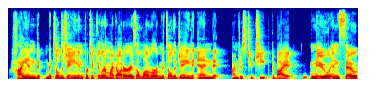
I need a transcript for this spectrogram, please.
high end Matilda Jane in particular. My daughter is a lover of Matilda Jane, and I'm just too cheap to buy it new. And so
